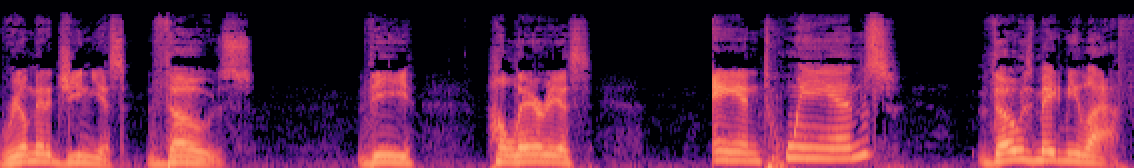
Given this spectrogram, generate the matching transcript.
Real Men of Genius. Those. The hilarious and twins. Those made me laugh.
